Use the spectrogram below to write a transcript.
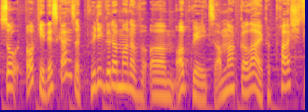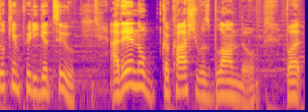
So, okay, this guy has a pretty good amount of um, upgrades. I'm not gonna lie. Kakashi's looking pretty good too. I didn't know Kakashi was blonde though. But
